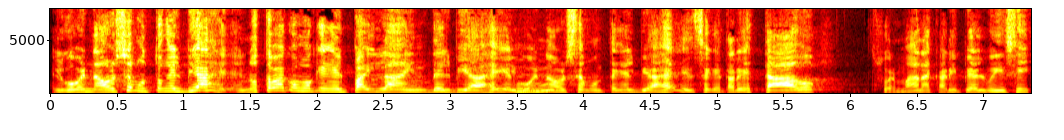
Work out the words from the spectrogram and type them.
El gobernador se montó en el viaje, él no estaba como que en el pipeline del viaje, y el gobernador se monta en el viaje, el secretario de Estado, su hermana Caripia Luisi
